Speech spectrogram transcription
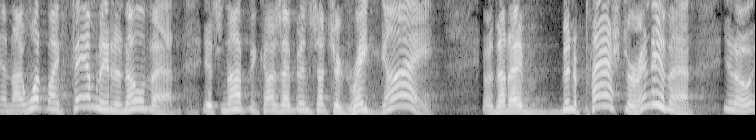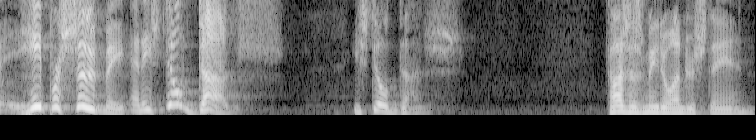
and I want my family to know that. It's not because I've been such a great guy or that I've been a pastor, or any of that. You know, he pursued me, and he still does. He still does. Causes me to understand.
